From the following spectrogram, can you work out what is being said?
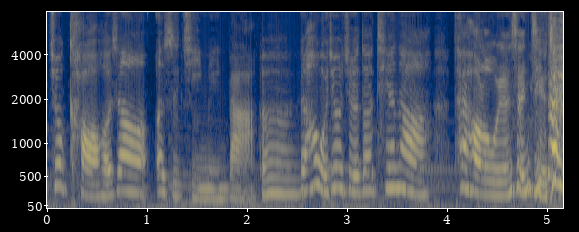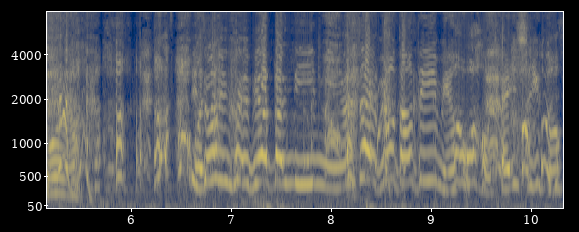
就考好像二十几名吧。嗯，然后我就觉得天哪，太好了，我人生解脱了。我终于可以不要当第一名了，我再也不用当第一名了，我好开心哦！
